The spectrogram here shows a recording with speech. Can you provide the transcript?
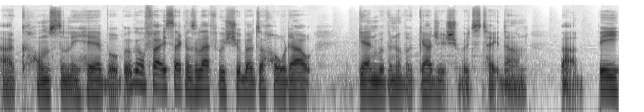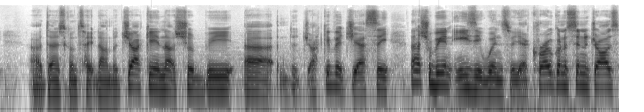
uh, constantly here. But we've got 30 seconds left. We should be able to hold out. Again, with another gadget, should be able to take down uh, Bea. Uh, Dennis going to take down the Jackie, and that should be uh, the Jackie, the Jessie. That should be an easy win. So yeah, Crow going to synergize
